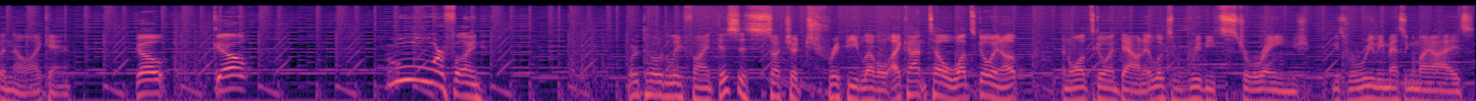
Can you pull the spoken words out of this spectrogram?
But no, I can. Go. Go. Ooh, we're fine. We're totally fine. This is such a trippy level. I can't tell what's going up and what's going down. It looks really strange. It's really messing with my eyes.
